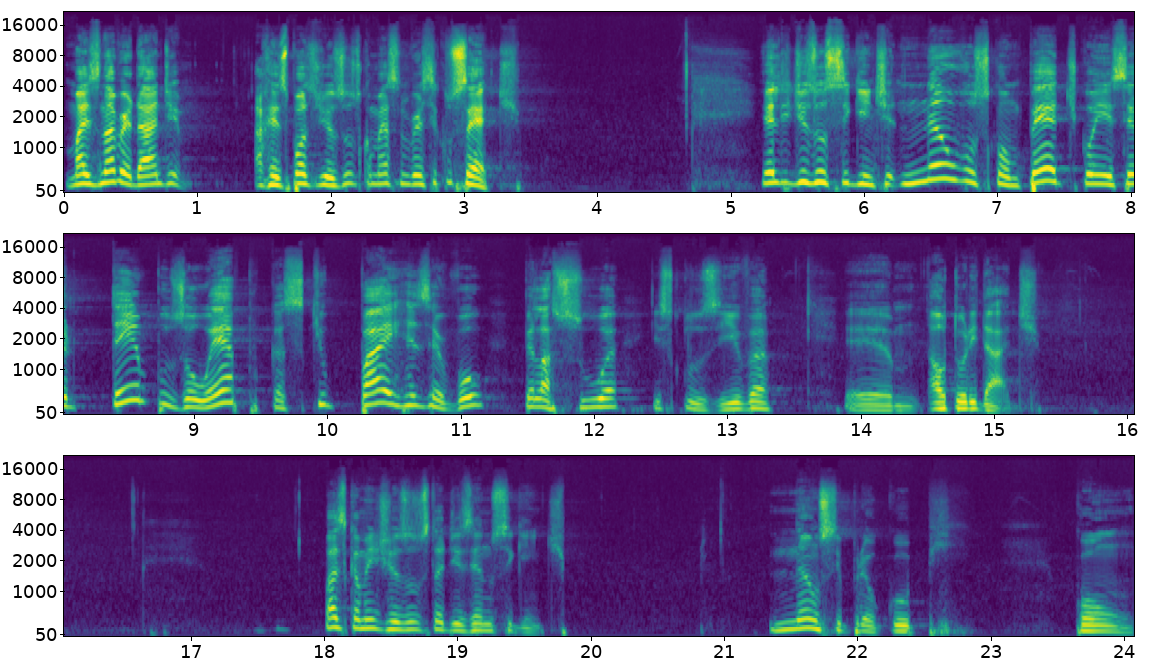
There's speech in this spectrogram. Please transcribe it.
Mas, na verdade, a resposta de Jesus começa no versículo 7. Ele diz o seguinte: Não vos compete conhecer tempos ou épocas que o Pai reservou pela sua exclusiva eh, autoridade. Basicamente, Jesus está dizendo o seguinte: não se preocupe com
